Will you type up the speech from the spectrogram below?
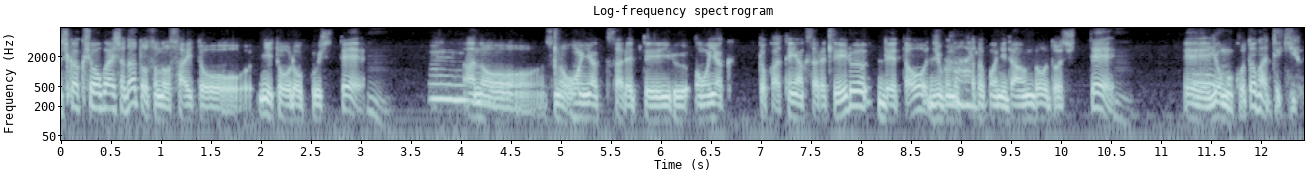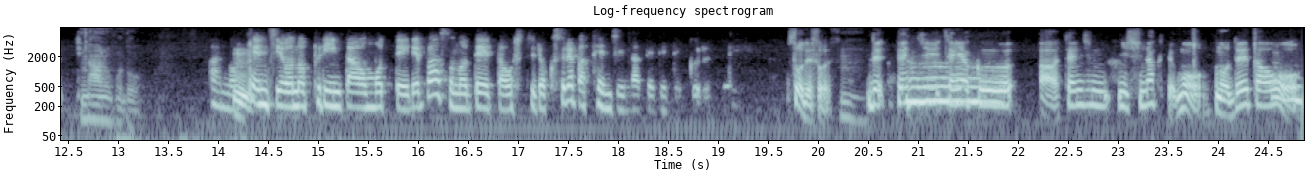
視覚障害者だとそのサイトに登録して、うん、あの、その翻訳されている、翻訳とか転訳されているデータを自分のパソコンにダウンロードして、はい、えー、読むことができるなるほど。あの、うん、展示用のプリンターを持っていれば、そのデータを出力すれば展示になって出てくるっていう。そうです、そうです。うん、で、展示、転訳、あ、展示にしなくても、そのデータを、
